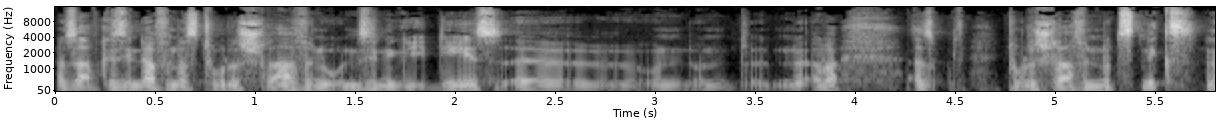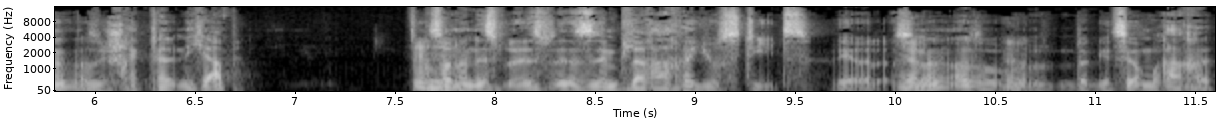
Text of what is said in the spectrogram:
Also abgesehen davon, dass Todesstrafe eine unsinnige Idee ist, äh, und, und äh, aber also Todesstrafe nutzt nichts, ne? also sie schreckt halt nicht ab, Mhm. sondern es ist, ist simple Rachejustiz, wäre das. Ja, Ne? Also ja. da geht's ja um Rache.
